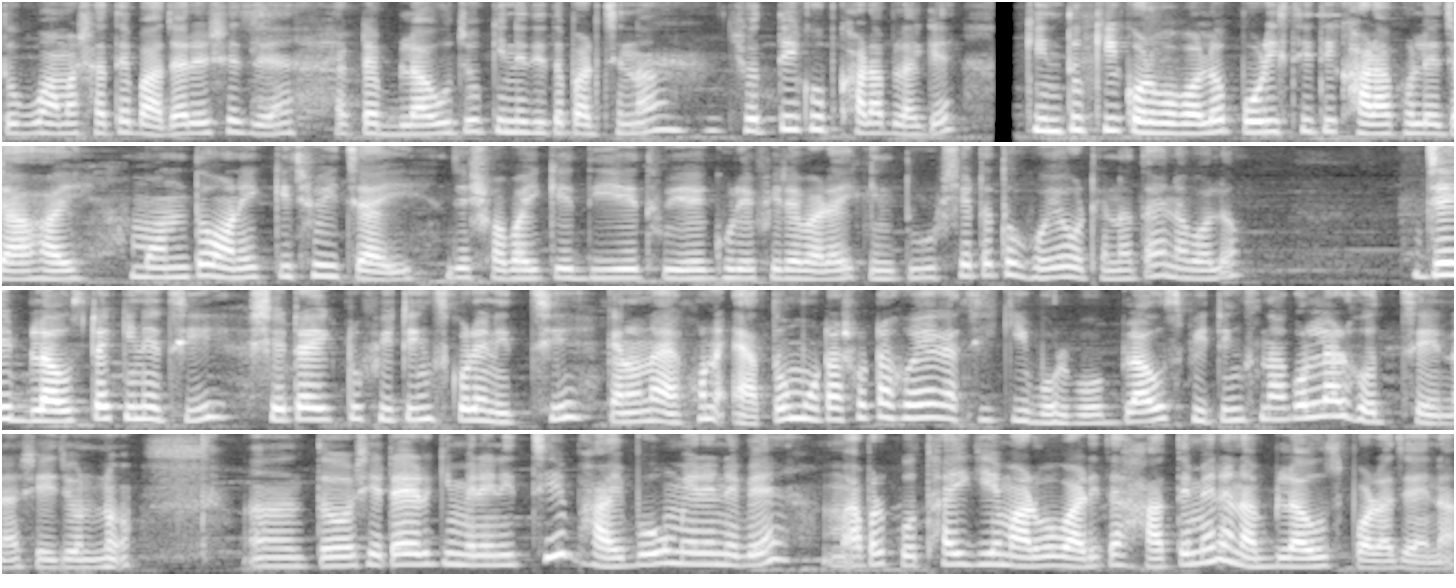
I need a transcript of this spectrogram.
তবু আমার সাথে বাজার এসেছে একটা ব্লাউজও কিনে দিতে পারছে না, সত্যিই খুব খারাপ লাগে। কিন্তু কি করব বলো? পরিস্থিতি খারাপ হলে যা হয়। মন তো অনেক কিছুই চাই যে সবাইকে দিয়ে, ধুয়ে, ঘুরে ফিরে বেড়াই, কিন্তু সেটা তো হয়ে ওঠে না, তাই না বলো? যেই ব্লাউজটা কিনেছি, সেটা একটু ফিটিংস করে নিচ্ছি। কেননা এখন এত মোটাসোটা হয়ে গেছি, কি বলব? ব্লাউজ ফিটিংস না করলে আর হচ্ছেই না সেই জন্য। তো সেটাই আর কি মেরে নিচ্ছি। ভাই বউ মেরে নেবে। আবার কোথায় গিয়ে মারবো বাড়িতে হাতে মেরে না ব্লাউজ পরা যায় না।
